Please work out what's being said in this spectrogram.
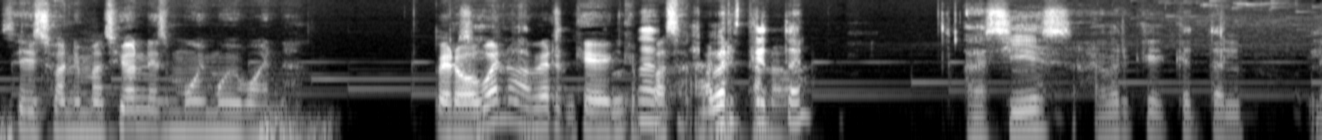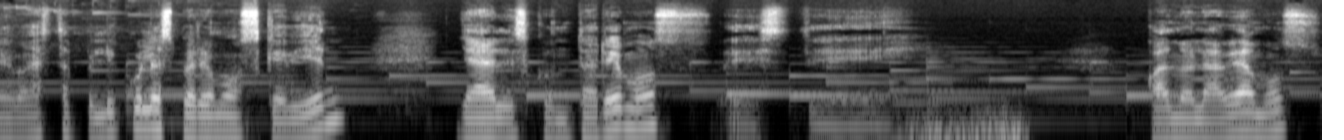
Sí, su animación es muy, muy buena. Pero bueno, a ver qué, qué pasa. A ver qué tal. Así es, a ver qué, qué tal le va a esta película. Esperemos que bien. Ya les contaremos este, cuando la veamos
